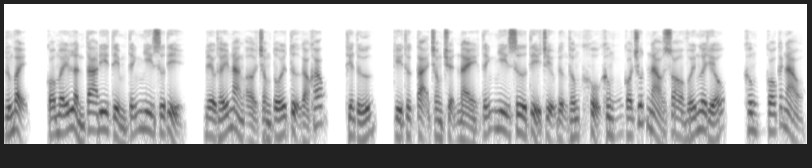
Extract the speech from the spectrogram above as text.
đúng vậy có mấy lần ta đi tìm tĩnh nhi sư tỷ, đều thấy nàng ở trong tối tự gào khóc, thiên tứ, kỳ thực tại trong chuyện này tĩnh nhi sư tỷ chịu đựng thống khổ không có chút nào so với ngươi thiếu, không có cách nào,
